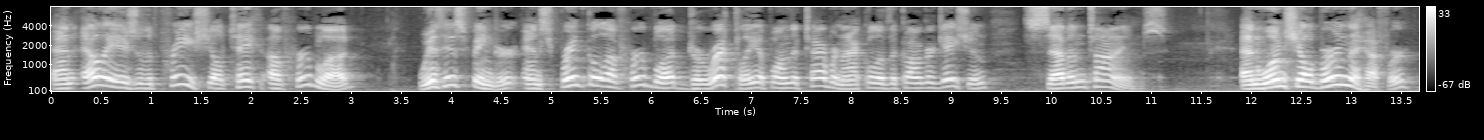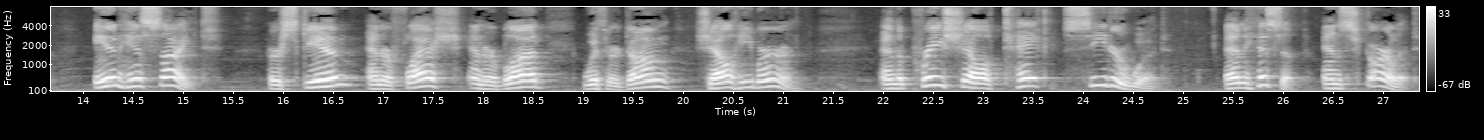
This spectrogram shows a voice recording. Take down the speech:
And Eleazar the priest shall take of her blood, with his finger and sprinkle of her blood directly upon the tabernacle of the congregation seven times. And one shall burn the heifer in his sight. Her skin and her flesh and her blood with her dung shall he burn. And the priest shall take cedar wood and hyssop and scarlet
